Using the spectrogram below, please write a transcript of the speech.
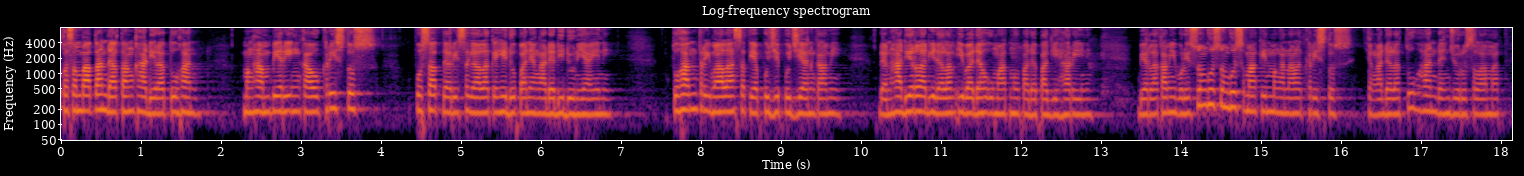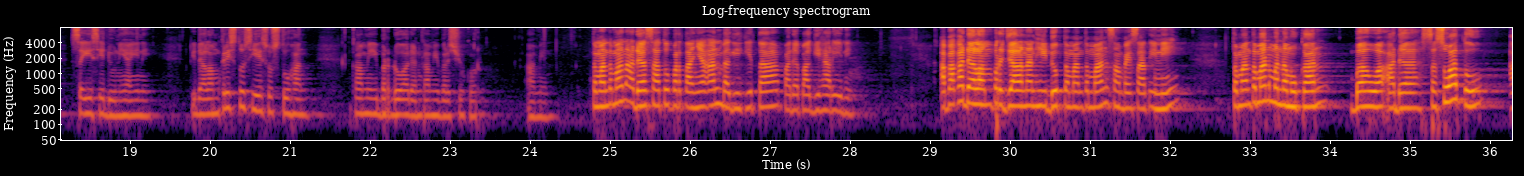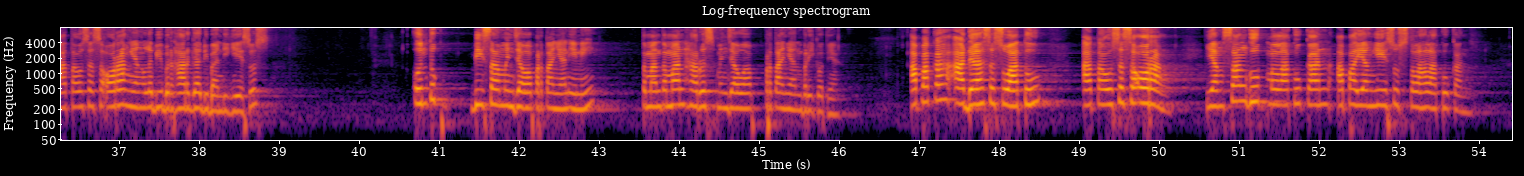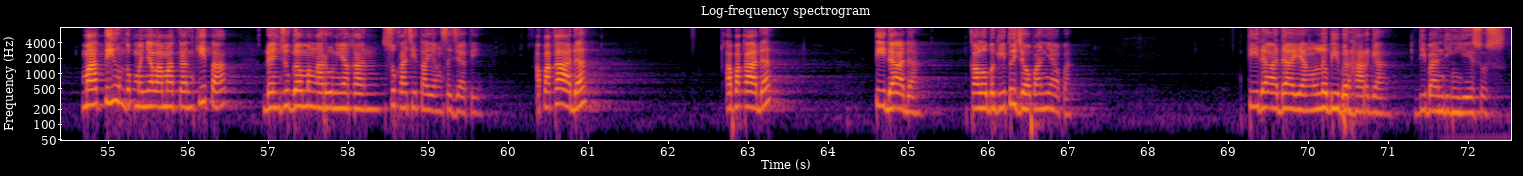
kesempatan datang ke hadirat Tuhan, menghampiri Engkau Kristus, pusat dari segala kehidupan yang ada di dunia ini. Tuhan terimalah setiap puji-pujian kami, dan hadirlah di dalam ibadah umatmu pada pagi hari ini. Biarlah kami boleh sungguh-sungguh semakin mengenal Kristus, yang adalah Tuhan dan Juru Selamat seisi dunia ini. Di dalam Kristus Yesus Tuhan, kami berdoa dan kami bersyukur. Amin. Teman-teman ada satu pertanyaan bagi kita pada pagi hari ini. Apakah dalam perjalanan hidup teman-teman sampai saat ini, teman-teman menemukan bahwa ada sesuatu atau seseorang yang lebih berharga dibanding Yesus? Untuk bisa menjawab pertanyaan ini, teman-teman harus menjawab pertanyaan berikutnya. Apakah ada sesuatu atau seseorang yang sanggup melakukan apa yang Yesus telah lakukan? Mati untuk menyelamatkan kita dan juga mengaruniakan sukacita yang sejati. Apakah ada? Apakah ada? Tidak ada. Kalau begitu jawabannya apa? Tidak ada yang lebih berharga dibanding Yesus.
